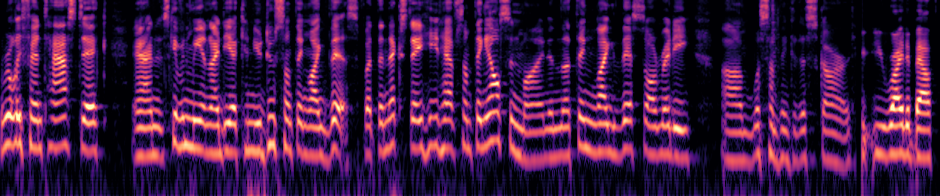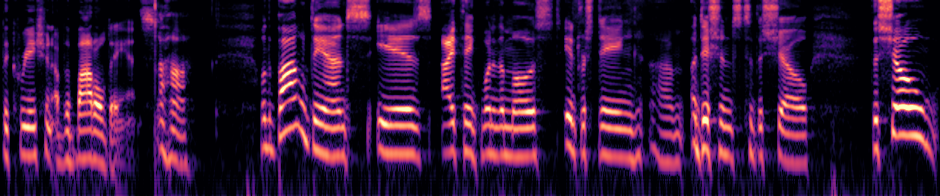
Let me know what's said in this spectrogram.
really fantastic and it's given me an idea can you do something like this but the next day he'd have something else in mind and the thing like this already um, was something to discard you write about the creation of the bottle dance. uh-huh well the bottle dance is i think one of the most interesting um, additions to the show the show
